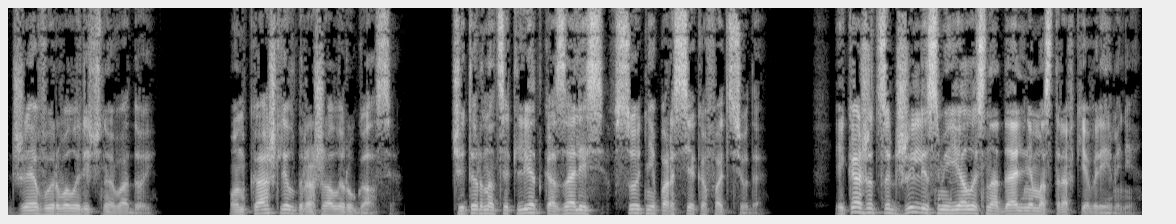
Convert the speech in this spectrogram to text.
Джея вырвало речной водой. Он кашлял, дрожал и ругался. Четырнадцать лет казались в сотне парсеков отсюда. И, кажется, Джилли смеялась на дальнем островке времени.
